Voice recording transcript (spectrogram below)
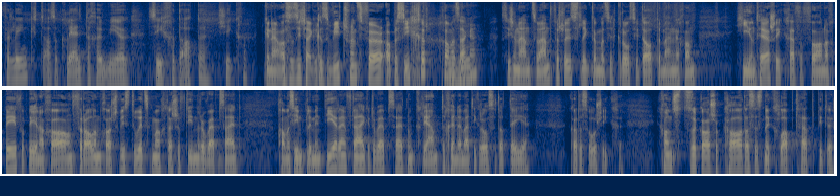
verlinkt. Also Klienten können mir sicher Daten schicken. Genau, also es ist eigentlich ein V-Transfer, aber sicher, kann man mhm. sagen. Es ist eine End-zu-End-Verschlüsselung, da man sich grosse Datenmengen kann hin und her schicken, von A nach B, von B nach A und vor allem kannst du, wie du jetzt gemacht hast, auf deiner Website, kann man es implementieren auf der eigenen Website und Klienten können auch die grossen Dateien gerade so schicken. Ich habe es sogar schon gehabt, dass es nicht geklappt hat bei der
